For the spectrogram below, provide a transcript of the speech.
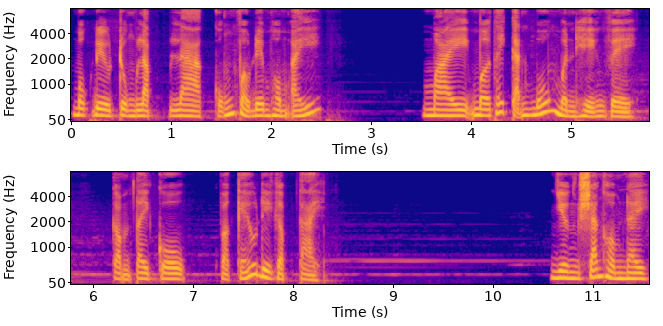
Một điều trùng lập là cũng vào đêm hôm ấy, Mai mơ thấy cảnh bố mình hiện về, cầm tay cô và kéo đi gặp Tài. Nhưng sáng hôm nay,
